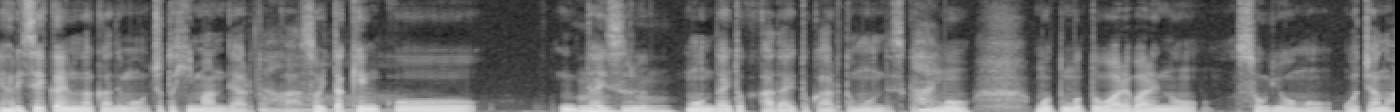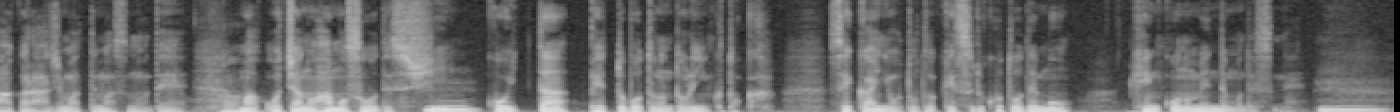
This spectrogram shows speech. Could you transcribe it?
やはり世界の中でもちょっと肥満であるとかそういった健康に対する問題とか課題とかあると思うんですけどももともと我々の創業もお茶の葉から始まってますので、まあ、お茶の葉もそうですし、うん。こういったペットボトルのドリンクとか世界にお届けすることでも健康の面でもですね、うん。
